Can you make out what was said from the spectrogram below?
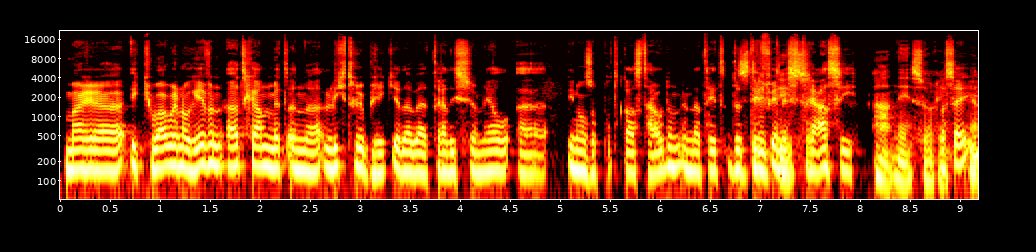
Maar ik wou er nog even uitgaan met een licht rubriekje dat wij traditioneel in onze podcast houden, en dat heet de Striptease. defenestratie. Ah, nee, sorry. Wat zei je, Ja.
